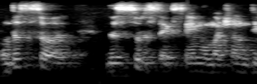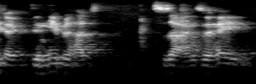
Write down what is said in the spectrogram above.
Und das ist so, das ist so das Extrem, wo man schon direkt den Hebel hat, zu sagen, so, hey,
